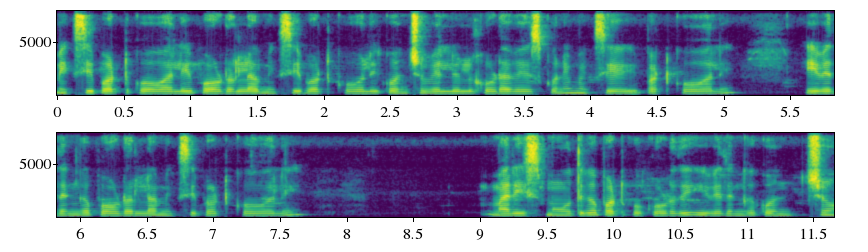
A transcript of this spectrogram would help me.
మిక్సీ పట్టుకోవాలి. పౌడర్లా మిక్సీ పట్టుకోవాలి. కొంచెం వెల్లుల్లి కూడా వేసుకొని మిక్సీ పట్టుకోవాలి. ఈ విధంగా పౌడర్లా మిక్సీ పట్టుకోవాలి. మరి స్మూత్గా పట్టుకోకూడదు. ఈ విధంగా కొంచెం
